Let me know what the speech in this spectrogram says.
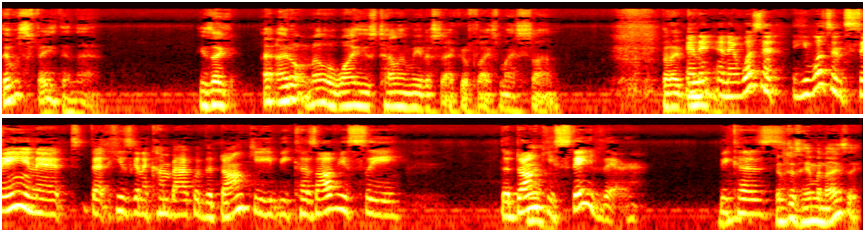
There was faith in that. He's like, I, I don't know why he's telling me to sacrifice my son. But I do. And it, and it wasn't he wasn't saying it that he's going to come back with the donkey because obviously the donkey stayed there mm-hmm. because it was just him and Isaac.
